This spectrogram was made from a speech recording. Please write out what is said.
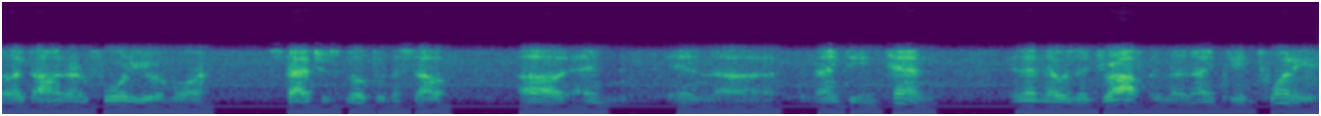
like 140 or more statues built in the South, uh, and in uh, 1910, and then there was a drop in the 1920s,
